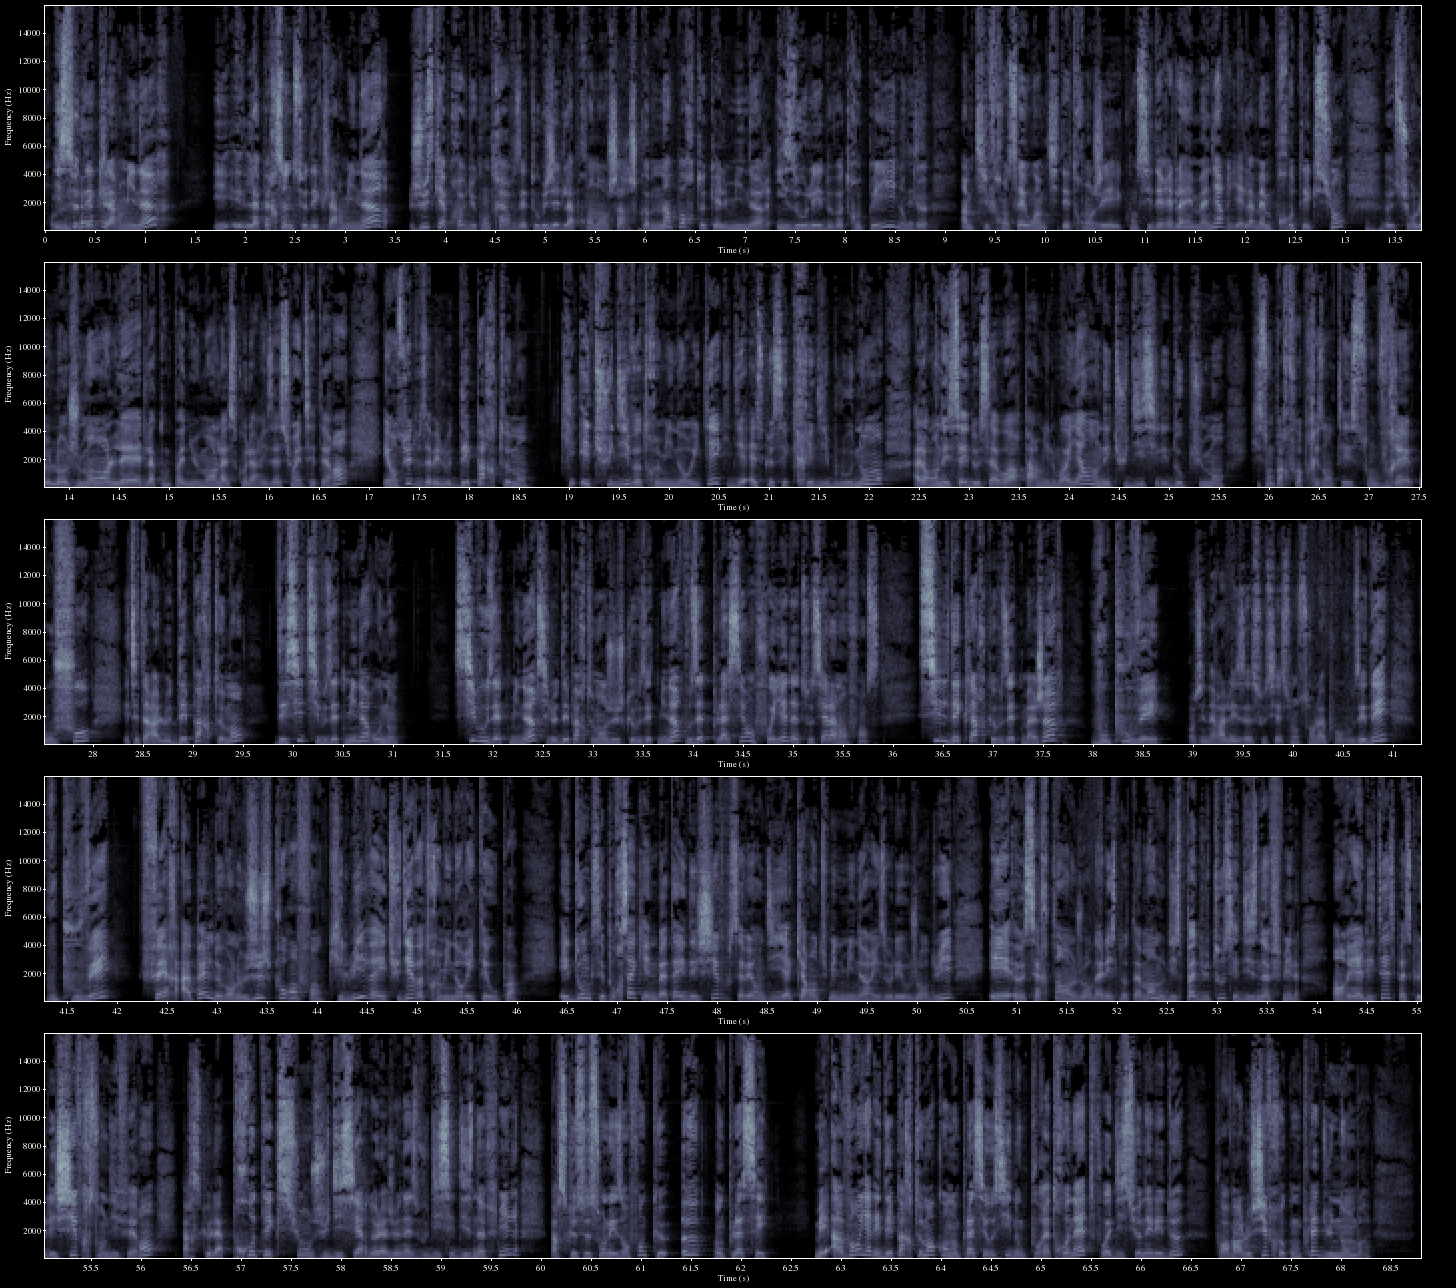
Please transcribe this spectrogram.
ils se déclarent mineurs. Et la personne se déclare mineure. Jusqu'à preuve du contraire, vous êtes obligé de la prendre en charge comme n'importe quel mineur isolé de votre pays. Donc, euh, un petit Français ou un petit étranger est considéré de la même manière. Il y a la même protection mhm. euh, sur le logement, l'aide, l'accompagnement, la scolarisation, etc. Et ensuite, vous avez le département qui étudie votre minorité, qui dit est-ce que c'est crédible ou non? Alors on essaye de savoir parmi le moyen, on étudie si les documents qui sont parfois présentés sont vrais ou faux, etc. Le département décide si vous êtes mineur ou non. Si vous êtes mineur, si le département juge que vous êtes mineur, vous êtes placé en foyer d'aide sociale à l'enfance. S'il déclare que vous êtes majeur, vous pouvez, en général les associations sont là pour vous aider, vous pouvez faire appel devant le juge pour enfants, qui lui va étudier votre minorité ou pas. Et donc c'est pour ça qu'il y a une bataille des chiffres. Vous savez, on dit il y a 40 000 mineurs isolés aujourd'hui, et euh, certains journalistes notamment nous disent pas du tout, c'est 19 000. En réalité, c'est parce que les chiffres sont différents, parce que la protection judiciaire de la jeunesse vous dit c'est 19 000, parce que ce sont les enfants que eux ont placés. Mais avant, il y a les départements qu'on a placés aussi. Donc pour être honnête, faut additionner les deux pour avoir le chiffre complet du nombre.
